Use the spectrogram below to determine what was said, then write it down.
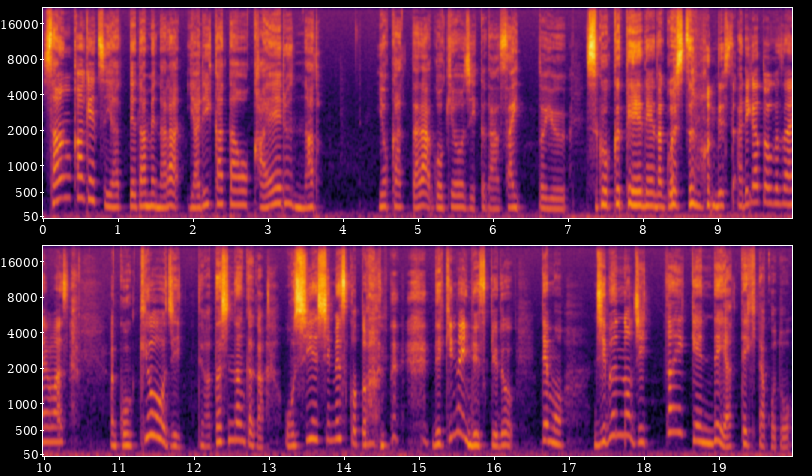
3ヶ月やってダメならやり方を変えるなど。よかったらご教示ください。というすごく丁寧なご質問です。ありがとうございます。ご教示って私なんかが教え示すことは できないんですけどでも自分の実体験でやってきたこと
